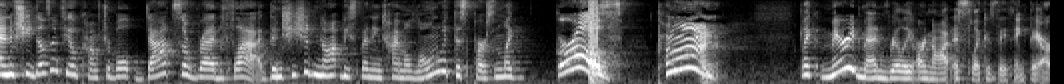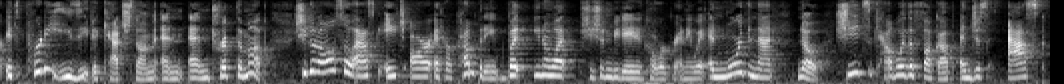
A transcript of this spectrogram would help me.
And if she doesn't feel comfortable, that's a red flag. Then she should not be spending time alone with this person. Like, Girls, come on. Like married men really are not as slick as they think they are. It's pretty easy to catch them and and trip them up. She could also ask HR at her company, but you know what? She shouldn't be dating a coworker anyway. And more than that, no, she needs to cowboy the fuck up and just ask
